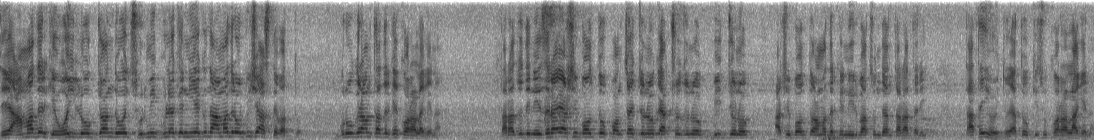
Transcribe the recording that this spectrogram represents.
যে আমাদেরকে, ওই লোকজন ওই শ্রমিকগুলোকে নিয়ে কিন্তু আমাদের অফিসে আসতে পারতো। প্রোগ্রাম তাদেরকে করা লাগে না। তারা যদি নিজেরাই আসি বলতো, পঞ্চাশ জন হোক, একশো জন হোক, বিশ জন হোক, আসি বলতো, আমাদেরকে নির্বাচন দেন তাড়াতাড়ি। তাতেই হইতো, এত কিছু করা লাগে না।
